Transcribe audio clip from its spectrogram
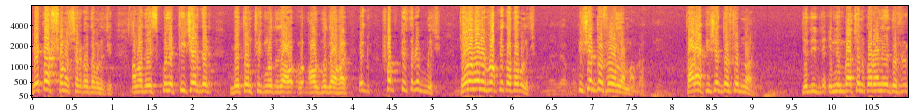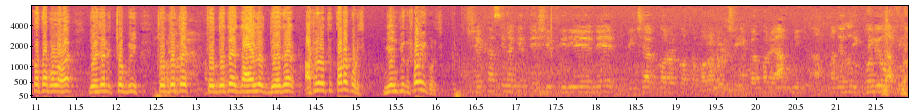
বেকার সমস্যার কথা বলেছি আমাদের স্কুলের টিচারদের বেতন ঠিক মতো দেওয়া অল্প দেওয়া হয় এগুলো সব ক্ষেত্রে বলেছি। জনগণের পক্ষে কথা বলেছি। কিসের দোষ বললাম আমরা? তারা কিসের দোষর নয়? যদি নির্বাচন করা নিয়ে দোষের কথা বলা হয় দুই হাজার চব্বিশ চোদ্দতে চোদ্দতে না হলে দুই হাজার আঠারোতে তারা করেছে বিএনপি সবাই করেছে। শেখ হাসিনাকে দেশে ফিরিয়ে এনে বিচার করার কথা বলা হচ্ছে এই ব্যাপারে আপনি আপনাদের দিক থেকে আপনার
